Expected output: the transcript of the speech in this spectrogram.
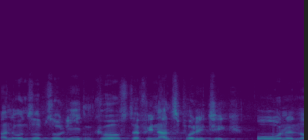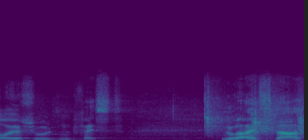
an unserem soliden Kurs der Finanzpolitik ohne neue Schulden fest. Nur ein Staat,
